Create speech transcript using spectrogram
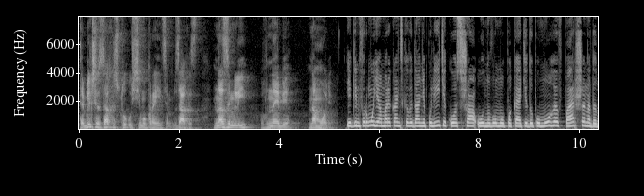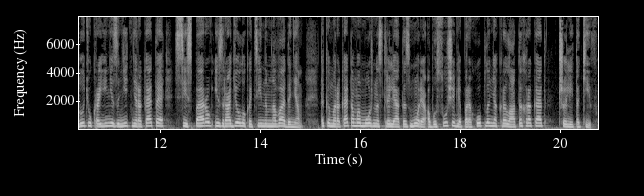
та більше захисту усім українцям. Захист на землі, в небі, на морі. Як інформує американське видання Політіко, США у новому пакеті допомоги вперше нададуть Україні зенітні ракети Сі Сперов із радіолокаційним наведенням. Такими ракетами можна стріляти з моря або суші для перехоплення крилатих ракет чи літаків.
